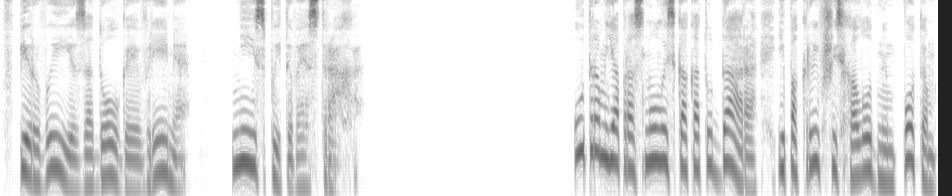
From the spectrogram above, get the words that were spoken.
впервые за долгое время не испытывая страха. Утром я проснулась как от удара и, покрывшись холодным потом,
